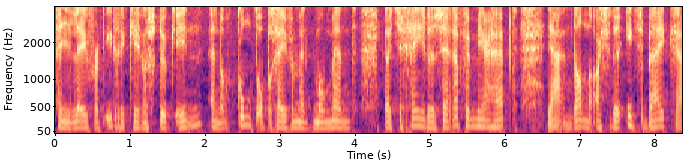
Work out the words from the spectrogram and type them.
En je levert iedere keer een stuk in. En dan komt op een gegeven moment het moment dat je geen reserve meer hebt. Ja, en dan als je er iets bij krijgt,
